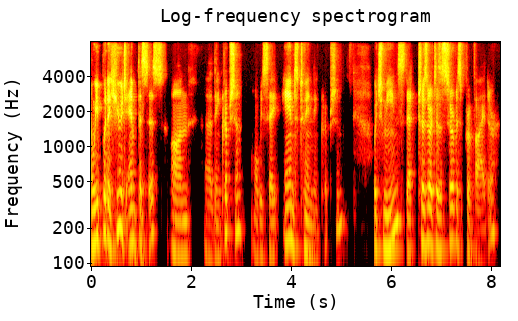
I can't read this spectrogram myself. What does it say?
And we put a huge emphasis on uh, the encryption, or we say end-to-end encryption, which means that Tresorit as a service provider,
